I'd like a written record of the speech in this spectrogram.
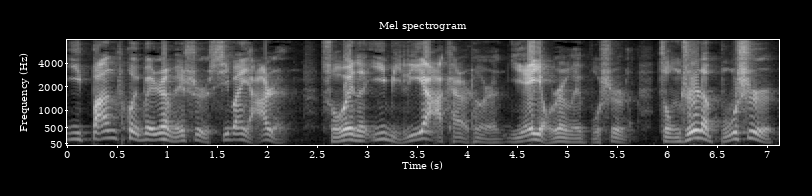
一般会被认为是西班牙人，所谓的伊比利亚凯尔特人也有认为不是的。总之呢，不是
